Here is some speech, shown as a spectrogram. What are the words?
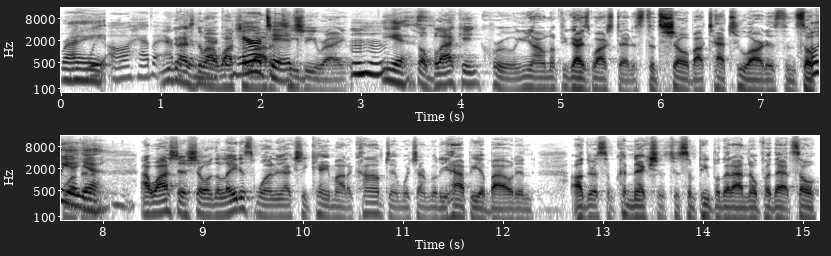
Like, we all have an You guys know I watch heritage. a lot of TV, right? Mm-hmm. Yes. So Black Ink Crew, you know, I don't know if you guys watched that. It's the show about tattoo artists and so Oh, yeah, And yeah. I watched that show, and the latest one actually came out of Compton, which I'm really happy about. And uh, there's some connections to some people that I know for that. So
